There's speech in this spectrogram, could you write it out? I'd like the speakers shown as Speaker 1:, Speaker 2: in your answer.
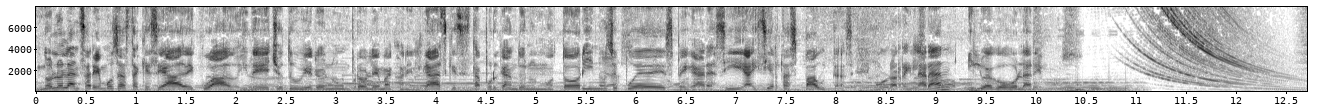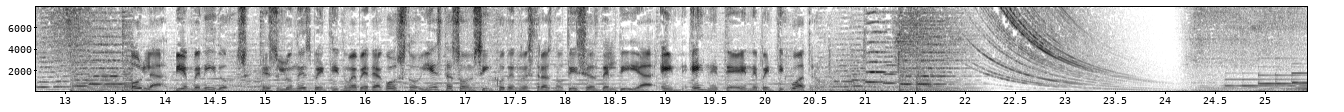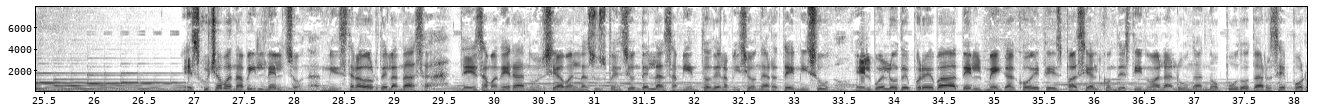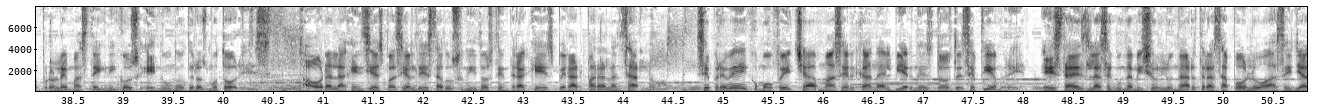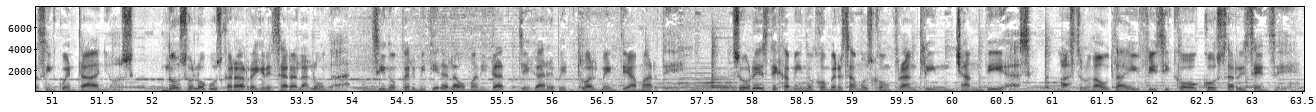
Speaker 1: No lo lanzaremos hasta que sea adecuado y de hecho tuvieron un problema con el gas que se está purgando en un motor y no se puede despegar así. Hay ciertas pautas. Lo arreglarán y luego volaremos.
Speaker 2: Hola, bienvenidos. Es lunes 29 de agosto y estas son cinco de nuestras noticias del día en NTN 24. Escuchaban a Bill Nelson, administrador de la NASA. De esa manera anunciaban la suspensión del lanzamiento de la misión Artemis 1. El vuelo de prueba del megacohete espacial con destino a la Luna no pudo darse por problemas técnicos en uno de los motores. Ahora la Agencia Espacial de Estados Unidos tendrá que esperar para lanzarlo. Se prevé como fecha más cercana el viernes 2 de septiembre. Esta es la segunda misión lunar tras Apolo hace ya 50 años. No solo buscará regresar a la Luna, sino permitir a la humanidad llegar eventualmente Marte. Sobre este camino conversamos con Franklin Chang Díaz, astronauta y físico costarricense.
